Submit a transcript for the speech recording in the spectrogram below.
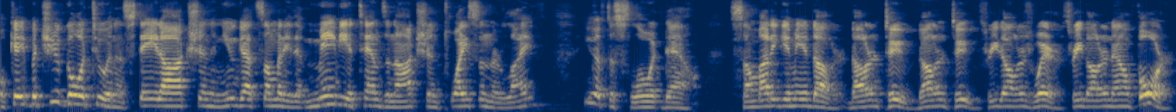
Okay but you go to an estate auction and you got somebody that maybe attends an auction twice in their life you have to slow it down. Somebody give me a dollar dollar two dollar two three dollars where three dollar now four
